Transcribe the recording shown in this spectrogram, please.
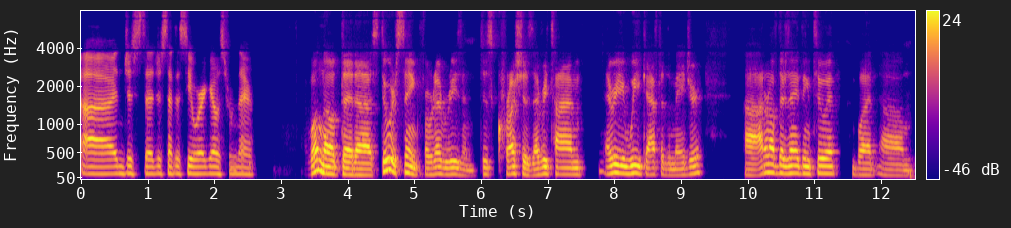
Uh, and just uh, just have to see where it goes from there. I will note that uh, Stewart Cink, for whatever reason, just crushes every time, every week after the major. Uh, I don't know if there's anything to it, but um,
